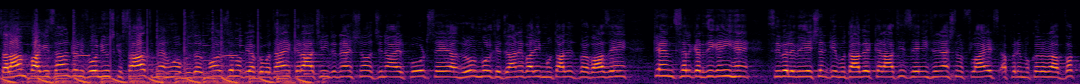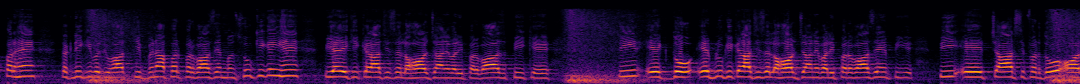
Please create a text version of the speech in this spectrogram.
سلام پاکستان 24 نیوز کے ساتھ، میں ہوں ابوذر معظم۔ ابھی آپ کو بتائیں، کراچی انٹرنیشنل جنا ایئرپورٹ سے اندرون ملک جانے والی متعدد پروازیں کینسل کر دی گئی ہیں۔ سول ایویشن کے مطابق کراچی سے انٹرنیشنل فلائٹس اپنے مقررہ وقت پر ہیں۔ تکنیکی وجوہات کی بنا پر پروازیں منسوخ کی گئی ہیں۔ پی آئی اے کی کراچی سے لاہور جانے والی پرواز پی کے تین ایک دو، ایئر بلو کی کراچی سے لاہور جانے والی پروازیں پی پی اے چار صفر دو اور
